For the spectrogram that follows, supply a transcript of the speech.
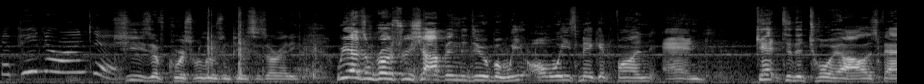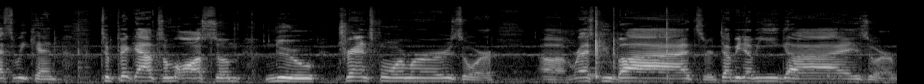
the Peter wants it. Jeez, of course, we're losing pieces already. We had some grocery shopping to do, but we always make it fun and get to the toy aisle as fast as we can to pick out some awesome new Transformers or um, Rescue Bots or WWE guys or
